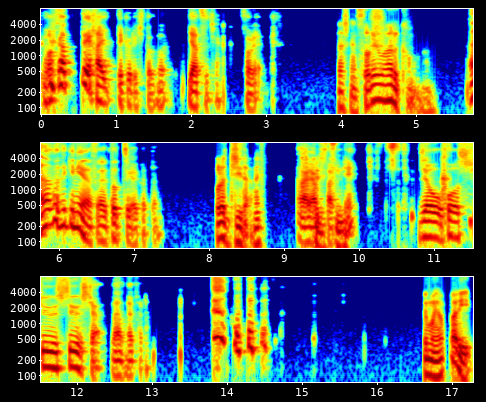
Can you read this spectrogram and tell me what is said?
分かって入ってくる人のやつじゃん。それ。確かにそれはあるかもな。あなた的にはさ、どっちが良かったの？これは字だね。あ、やっ確実にぱりね。情報収集者なんだから。でもやっぱり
